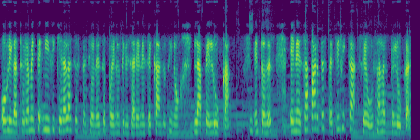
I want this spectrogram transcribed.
obligatoriamente ni siquiera las extensiones se pueden utilizar en ese caso, sino la peluca. Entonces, en esa parte específica se usan las pelucas.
